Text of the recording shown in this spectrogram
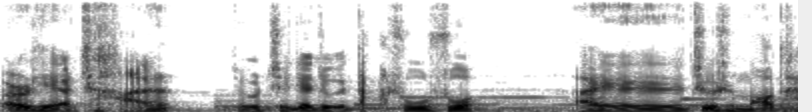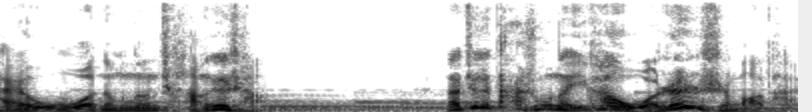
而且馋，就直接就给大叔说：“哎，这是茅台，我能不能尝一尝？”那这个大叔呢，一看我认识茅台，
